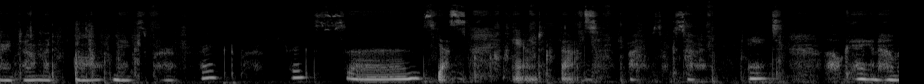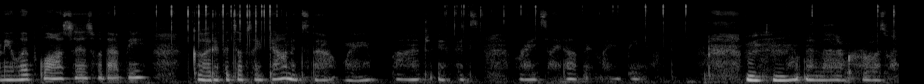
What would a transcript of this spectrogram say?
write down that it all makes perfect, perfect sense. Yes. And that's five, six, seven, eight. Okay. And how many lip glosses would that be? Good. If it's upside down, it's that way. But if it's right side up, it might be. Mm-hmm. And then across one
